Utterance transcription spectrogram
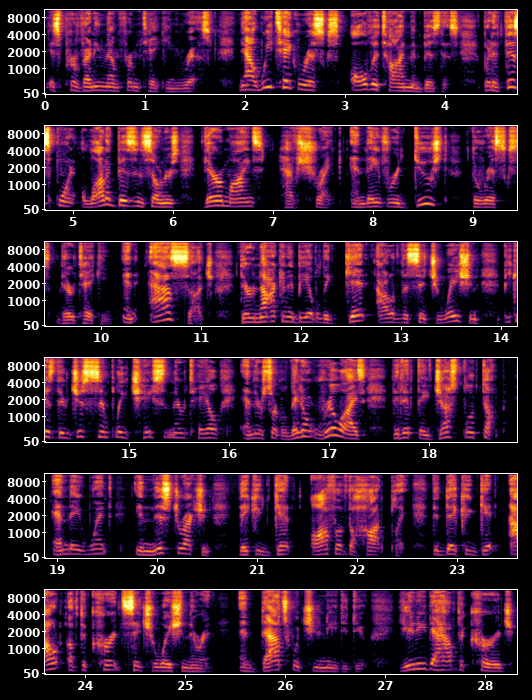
is preventing them from taking risk. Now, we take risks all the time in business, but at this point, a lot of business owners, their minds have shrank and they've reduced the risks they're taking. And as such, they're not going to be able to get out of the situation because they're just simply chasing their tail and their circle. They don't realize that if they just looked up and they went in this direction, they could get off of the hot plate, that they could get out of the current situation they're in. And that's what you need to do. You need to have the courage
